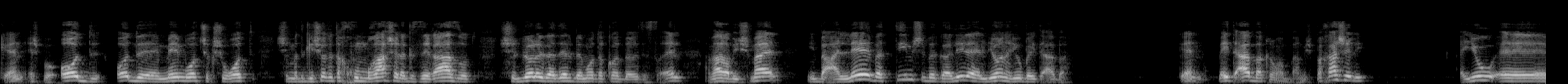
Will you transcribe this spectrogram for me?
כן, יש פה עוד, עוד אה, מימרות שקשורות, שמדגישות את החומרה של הגזרה הזאת של לא לגדל במות דקות בארץ ישראל. אמר רבי ישמעאל, מבעלי בתים שבגליל העליון היו בית אבא. כן, בית אבא, כלומר, במשפחה שלי, היו אה,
